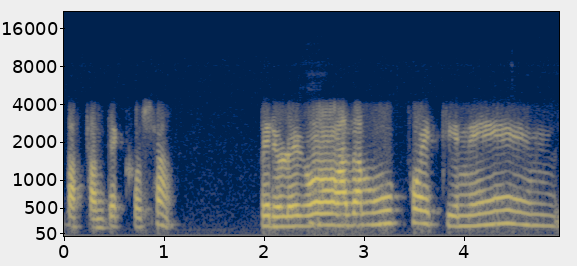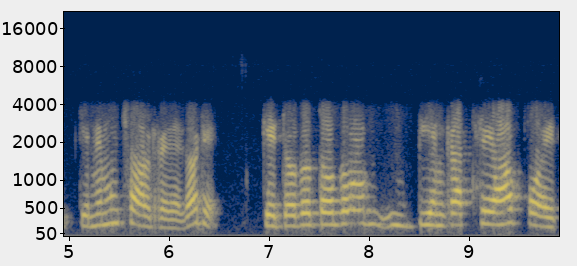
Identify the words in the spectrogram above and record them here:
bastantes cosas. Pero luego Adamus pues tiene, tiene muchos alrededores, que todo, todo bien rastreado pues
